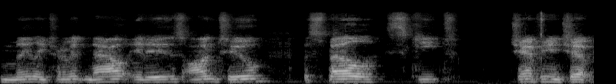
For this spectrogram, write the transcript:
melee tournament. Now it is on to the Spell Skeet Championship.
